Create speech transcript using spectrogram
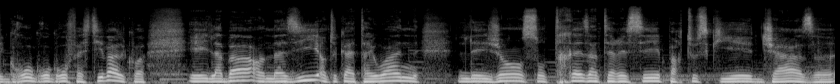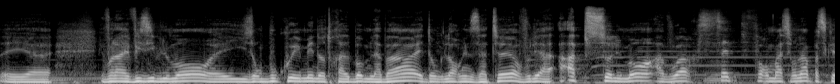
gros, gros, gros festival quoi. Et là-bas, en Asie, en tout cas à Taïwan, les gens sont très intéressés par tout ce qui est jazz et euh, et voilà, visiblement, euh, ils ont beaucoup aimé notre album là-bas. Et donc, l'organisateur voulait absolument avoir cette formation-là parce que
